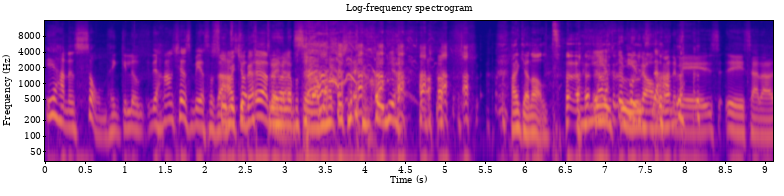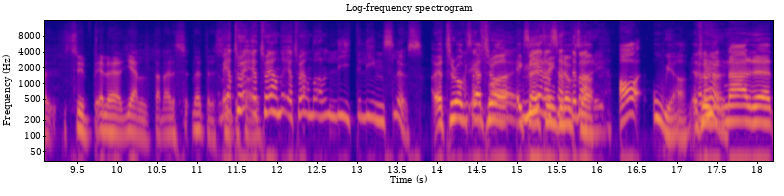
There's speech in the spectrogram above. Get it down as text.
är han en sån, Henke Lund? Det- Han känns mer som så, Så han mycket står bättre över höll jag på att säga, men han kanske kan sjunga. Han kan allt. Jag tror han är med i, i så här, super, eller hjältarna, eller vad heter det? Men jag tror, jag, tror ändå, jag tror ändå han är lite linslös. Jag tror också, jag Alltså, tror, få- exakt, mer jag än tänker också. Zetterberg. Ja, oh ja. Jag tror när eh,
